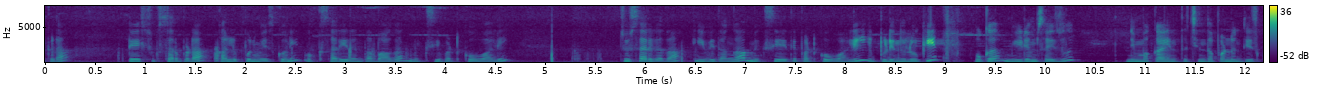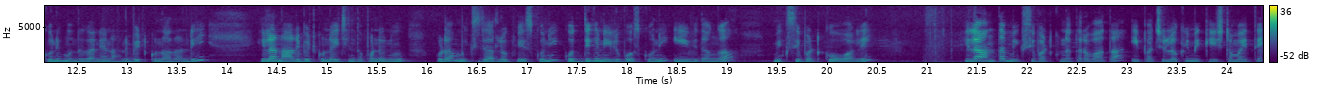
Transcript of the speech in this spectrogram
ఇక్కడ టేస్ట్కి సరిపడా కలుపుని వేసుకొని ఒకసారి ఇదంతా బాగా మిక్సీ పట్టుకోవాలి. చూసారు కదా ఈ విధంగా మిక్సీ అయితే పట్టుకోవాలి. ఇప్పుడు ఇందులోకి ఒక మీడియం సైజు నిమ్మకాయ ఇంత చింతపండును తీసుకొని ముందుగానే నానబెట్టుకున్నానండి. ఇలా నానబెట్టుకున్న ఈ చింతపండును కూడా మిక్సీ జార్లోకి వేసుకొని కొద్దిగా నీళ్ళు పోసుకొని ఈ విధంగా మిక్సీ పట్టుకోవాలి. ఇలా అంతా మిక్సీ పట్టుకున్న తర్వాత ఈ పచ్చిలోకి మీకు ఇష్టమైతే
